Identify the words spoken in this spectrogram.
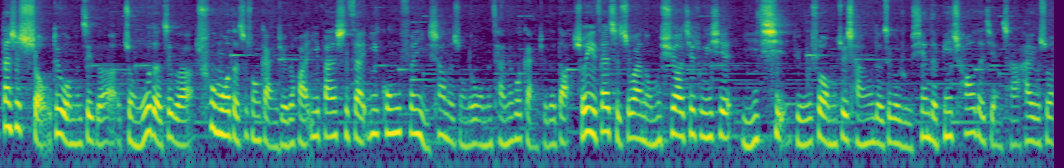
但是手对我们这个肿物的这个触摸的这种感觉的话，一般是在一公分以上的肿瘤，我们才能够感觉得到。所以在此之外呢，我们需要借助一些仪器，比如说我们最常用的这个乳腺的 B 超的检查，还有说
